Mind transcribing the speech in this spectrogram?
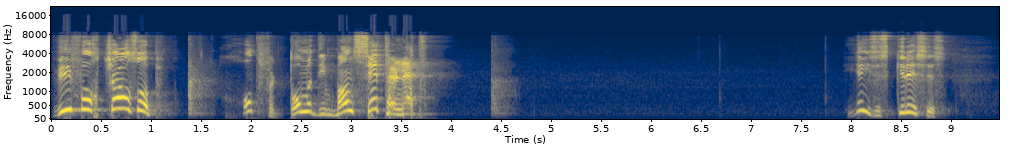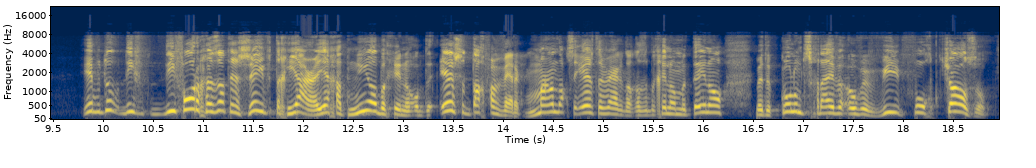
Wie volgt Charles op? Godverdomme, die man zit er net. Jezus Christus. Je bedoelt, die, die vorige zat er 70 jaar. En jij gaat nu al beginnen op de eerste dag van werk. Maandag de eerste werkdag. Dus we beginnen al meteen al met een column te schrijven over wie volgt Charles op.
